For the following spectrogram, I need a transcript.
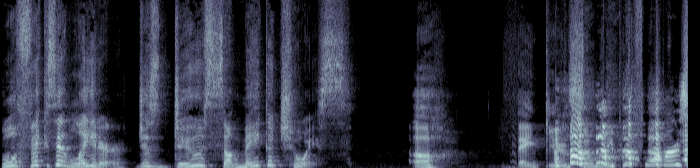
We'll fix it later. Just do some, make a choice. Oh, thank you. So many performers.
